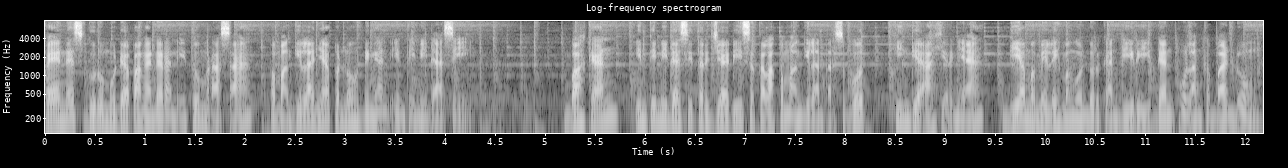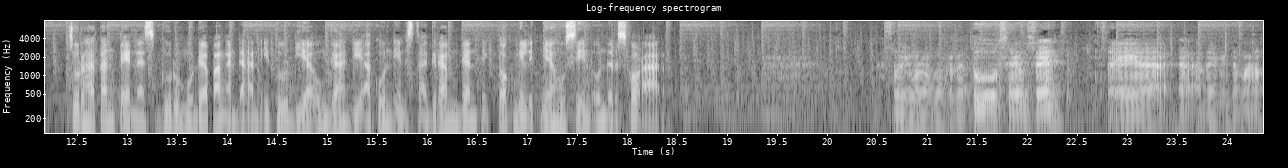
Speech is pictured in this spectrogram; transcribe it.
PNS Guru Muda Pangandaran itu merasa, pemanggilannya penuh dengan intimidasi. Bahkan, intimidasi terjadi setelah pemanggilan tersebut, hingga akhirnya, dia memilih mengundurkan diri dan pulang ke Bandung. Curhatan PNS Guru Muda Pangandaran itu dia unggah di akun Instagram dan TikTok miliknya Husin underscore R. Assalamualaikum warahmatullahi wabarakatuh, saya Husen. Saya eh, apa ya minta maaf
